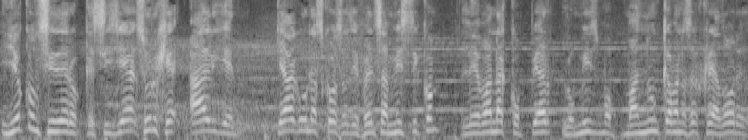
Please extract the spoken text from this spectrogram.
Y yo considero que si ya surge alguien que haga unas cosas diferentes a místico, le van a copiar lo mismo. Más nunca van a ser creadores.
